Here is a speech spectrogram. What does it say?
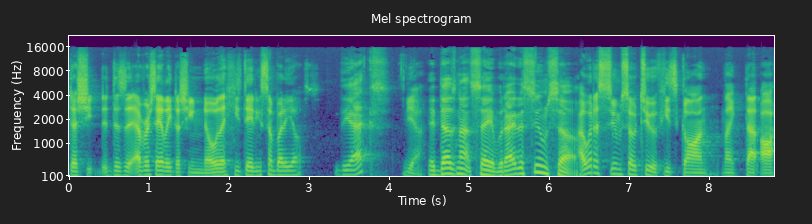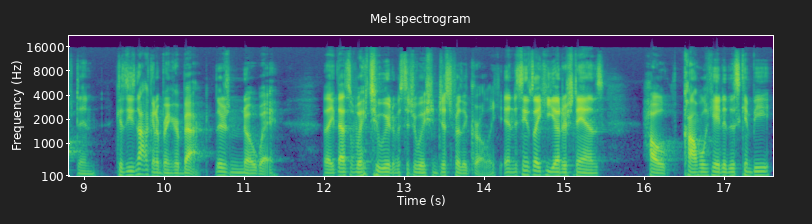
does she? Does it ever say like? Does she know that he's dating somebody else? The ex. Yeah, It does not say, but I'd assume so. I would assume so too if he's gone like that often because he's not gonna bring her back. There's no way. Like that's way too weird of a situation just for the girl. Like, and it seems like he understands how complicated this can be.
